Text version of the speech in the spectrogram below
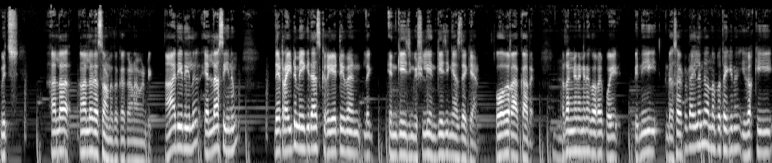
വിച്ച് നല്ല നല്ല രസമാണ് ഇതൊക്കെ കാണാൻ വേണ്ടി. ആ രീതിയിൽ എല്ലാ സീനും they try to make it as creative and like engaging visually engaging as they can over ആക്കാതെ. അതങ്ങനെ അങ്ങനെ കുറേ പോയി. പിന്നെ ഈ ഡെസേർട്ടഡ് ഐലൻഡ് വന്നപ്പോഴത്തേക്കിന് ഇവർക്ക് ഈ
